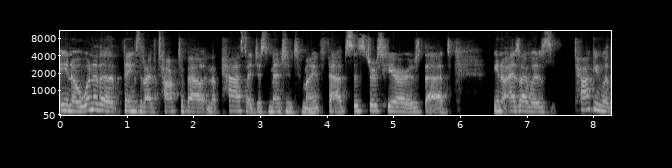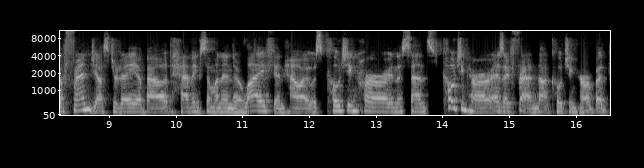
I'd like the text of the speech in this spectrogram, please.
you know, one of the things that I've talked about in the past, I just mentioned to my fab sisters here is that, you know, as I was talking with a friend yesterday about having someone in their life and how I was coaching her in a sense, coaching her as a friend, not coaching her, but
